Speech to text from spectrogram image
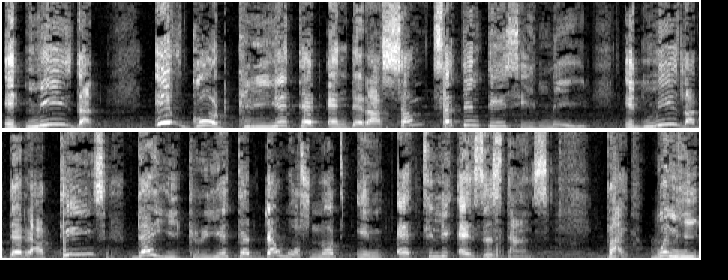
It means that if God created and there are some certain things He made, it means that there are things that He created that was not in earthly existence. But when He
